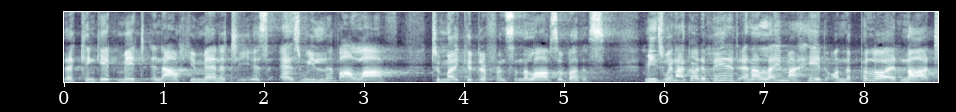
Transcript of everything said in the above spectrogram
that can get met in our humanity is as we live our life to make a difference in the lives of others means when I go to bed and I lay my head on the pillow at night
